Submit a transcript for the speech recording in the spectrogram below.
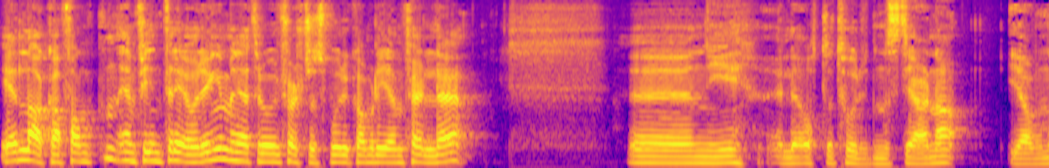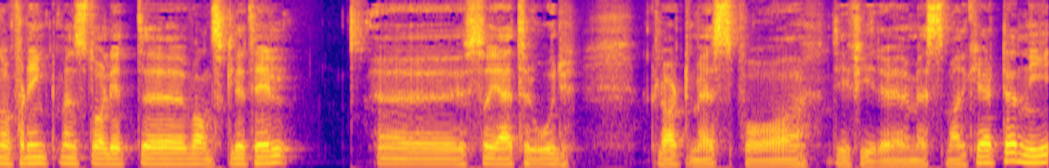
En Lakafanten, en fin treåring, men jeg tror førstesporet kan bli en felle. Eh, ni eller åtte Tordenstjerna, jevn og flink, men står litt eh, vanskelig til. Eh, så jeg tror klart mest på de fire mest markerte. Ni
